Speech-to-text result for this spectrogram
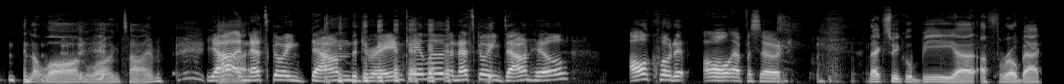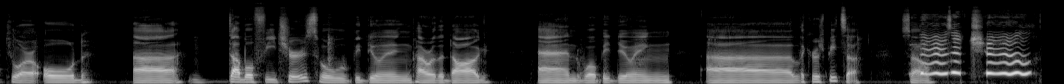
in a long, long time. yeah, uh, and that's going down the drain, Caleb, and that's going downhill. I'll quote it all episode. Next week will be uh, a throwback to our old uh, double features. We'll be doing Power of the Dog, and we'll be doing uh, Licorice Pizza. So, There's a chill.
